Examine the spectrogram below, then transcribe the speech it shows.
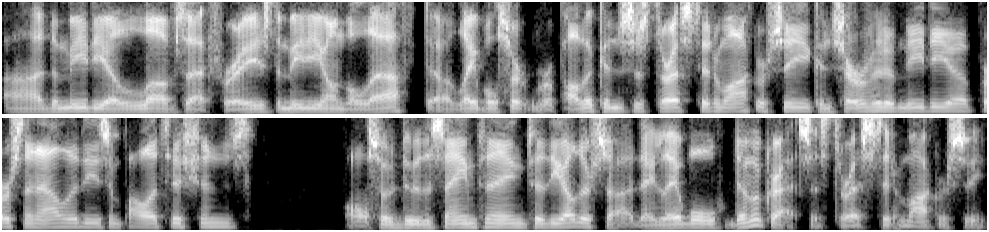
uh, the media loves that phrase. The media on the left uh, label certain Republicans as threats to democracy. Conservative media personalities and politicians also do the same thing to the other side. They label Democrats as threats to democracy.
